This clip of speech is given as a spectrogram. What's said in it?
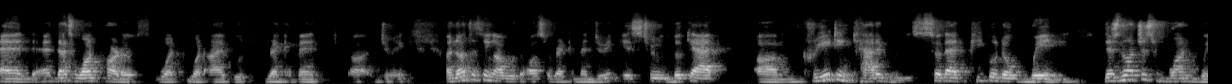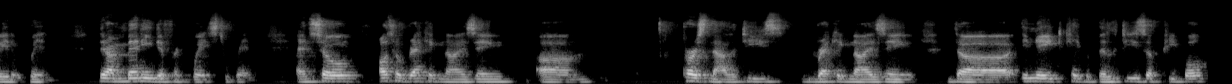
And and that's one part of what what I would recommend uh, doing. Another thing I would also recommend doing is to look at um, creating categories so that people don't win. There's not just one way to win. There are many different ways to win. And so also recognizing um, personalities, recognizing the innate capabilities of people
